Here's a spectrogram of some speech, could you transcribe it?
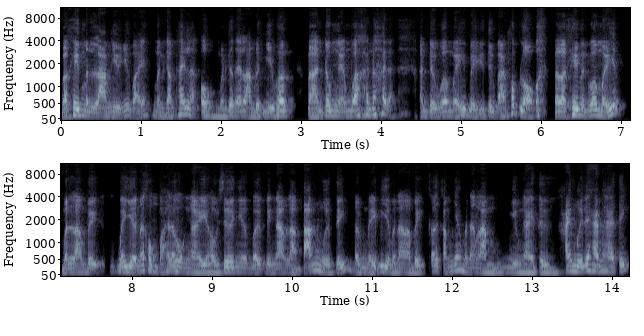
Và khi mình làm nhiều như vậy mình cảm thấy là, ồ, mình có thể làm được nhiều hơn. Và anh trung ngày hôm qua nói là anh trường qua mỹ bị tư bản bóc lột đó là khi mình qua mỹ mình làm việc, bây giờ nó không phải là một ngày hồi xưa như bởi việt nam làm 8 đến 10 tiếng. Bởi mỹ bây giờ mình đang làm việc, có cảm giác mình đang làm nhiều ngày từ 20 đến 22 tiếng.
